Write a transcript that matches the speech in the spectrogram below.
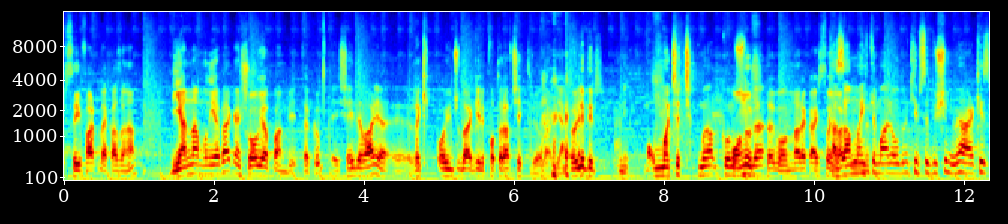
sayı farkla kazanan. Bir yandan bunu yaparken şov yapan bir takım. E, şey de var ya e, rakip oyuncular gelip fotoğraf çektiriyorlar. Yani öyle bir hani o maça çıkma Onur konusunda tabii onlara karşı kazanma onur. ihtimali olduğunu kimse düşünmüyor. Herkes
